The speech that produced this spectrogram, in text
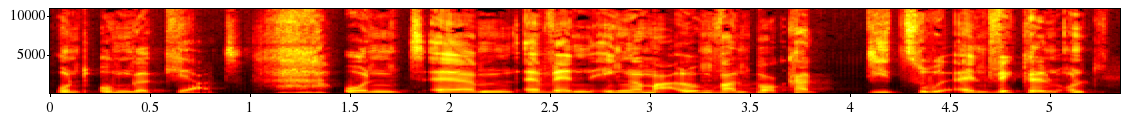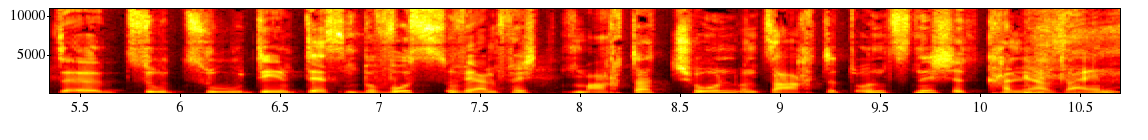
Und umgekehrt. Und ähm, wenn Inge mal irgendwann Bock hat, die zu entwickeln und äh, zu, zu dem, dessen bewusst zu werden. Vielleicht macht das schon und sagt es uns nicht. Es kann ja sein.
